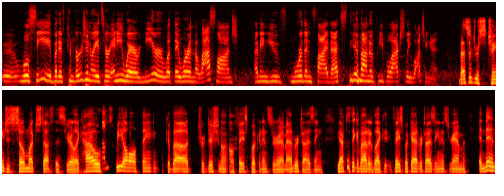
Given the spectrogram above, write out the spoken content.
uh, we'll see. But if conversion rates are anywhere near what they were in the last launch, I mean, you've more than 5x the amount of people actually watching it. Messenger changes so much stuff this year. Like how we all think about traditional Facebook and Instagram advertising. You have to think about it like Facebook advertising and Instagram. And then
